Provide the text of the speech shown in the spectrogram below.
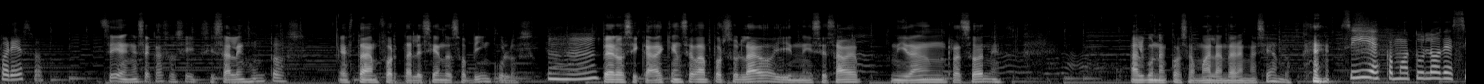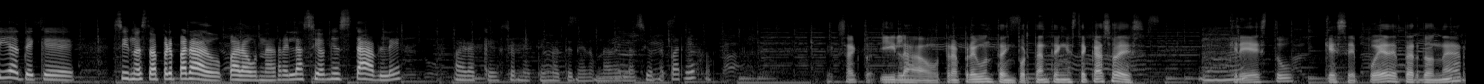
Por eso. Sí, en ese caso sí. Si salen juntos, están fortaleciendo esos vínculos. Pero si cada quien se va por su lado y ni se sabe ni dan razones, alguna cosa mal andarán haciendo. sí, es como tú lo decías, de que si no está preparado para una relación estable, ¿para que se meten a tener una relación de pareja? Exacto. Y la otra pregunta importante en este caso es, ¿crees tú que se puede perdonar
